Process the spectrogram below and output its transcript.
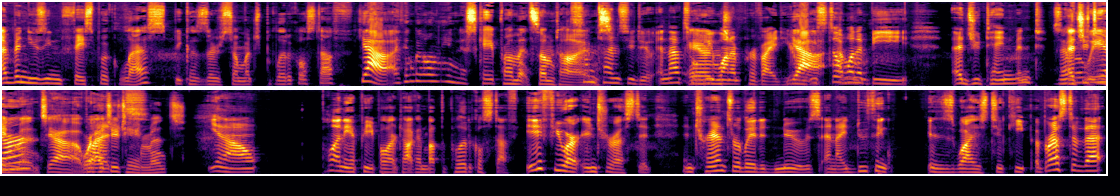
I've been using Facebook less because there's so much political stuff. yeah, I think we all need an escape from it sometimes. Sometimes you do, and that's what we want to provide here. yeah, we still um, want to be edutainment. Is what we are? Edutainment, yeah, we're But- edutainment. You know, plenty of people are talking about the political stuff. If you are interested in trans-related news, and I do think it is wise to keep abreast of that,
